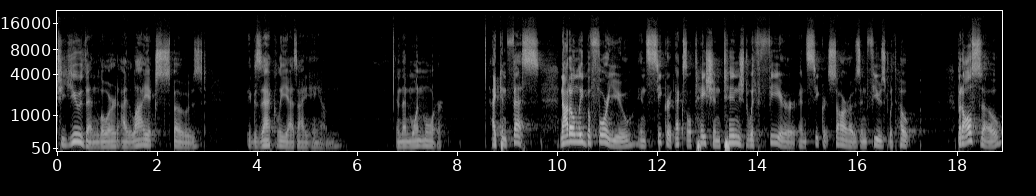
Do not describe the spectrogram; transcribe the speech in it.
To you, then, Lord, I lie exposed exactly as I am. And then one more. I confess not only before you in secret exultation tinged with fear and secret sorrows infused with hope but also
